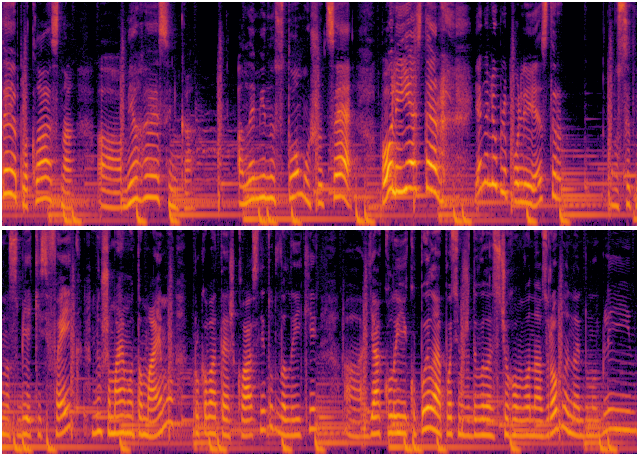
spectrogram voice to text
Тепла, класна, м'ягесенька. Але мінус в тому, що це полієстер. Я не люблю полієстер. Носити на собі якийсь фейк. Ну, що маємо, то маємо. Рукава теж класні, тут великі. Я коли її купила, а потім вже дивилась, з чого вона зроблена. І думаю, блін,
